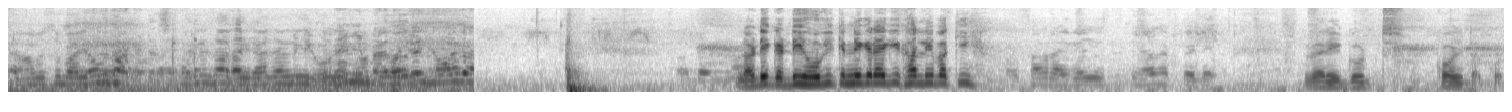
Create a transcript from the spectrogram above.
ਹੈ ਆਮ ਸਮਾਜ ਯੋਗਦਾਨ ਹੈ ਨਹੀਂ ਨਹੀਂ ਮੈਂ ਤਾਂ ਕਿਹਾ ਯੋਗਦਾਨ। ਲਾਡੀ ਗੱਡੀ ਹੋ ਗਈ? ਕਿੰਨੀ ਕੁ ਰਹਿ ਗਈ ਖਾਲੀ ਬਾਕੀ? ਸਭ ਰਹਿ ਗਿਆ ਜੀ 50 ਸੱਠ ਪਹਿਲੇ ਵੈਰੀ ਗੁੱਡ ਕੋਈ ਨਾ ਕੋਈ।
